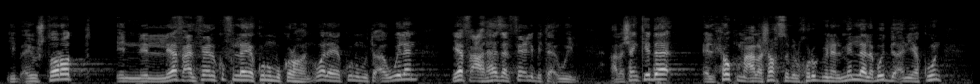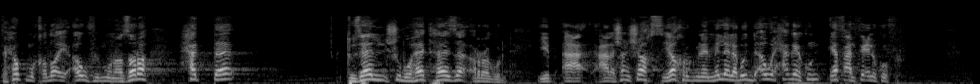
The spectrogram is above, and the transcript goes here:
يبقى يشترط إن اللي يفعل فعل الكفر لا يكون مكرها ولا يكون متأولا يفعل هذا الفعل بتأويل. علشان كده الحكم على شخص بالخروج من الملة لابد أن يكون في حكم قضائي أو في مناظرة حتى تزال شبهات هذا الرجل. يبقى علشان شخص يخرج من الملة لابد أول حاجة يكون يفعل فعل كفر.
